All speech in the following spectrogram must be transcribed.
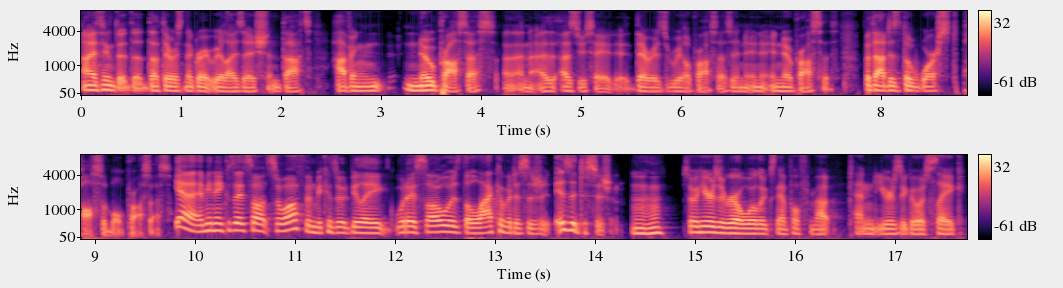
And I think that, that, that there isn't a great realization that having no process, and as, as you say, there is real process in, in, in no process, but that is the worst possible process. Yeah, I mean, because I saw it so often because it would be like what I saw was the lack of a decision is a decision. Mm-hmm. So here's a real world example from about 10 years ago. It's like,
